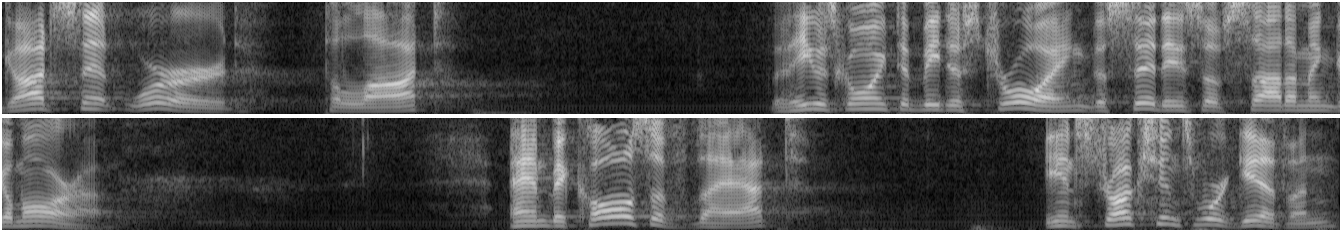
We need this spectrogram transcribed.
God sent word to Lot that he was going to be destroying the cities of Sodom and Gomorrah. And because of that, Instructions were given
